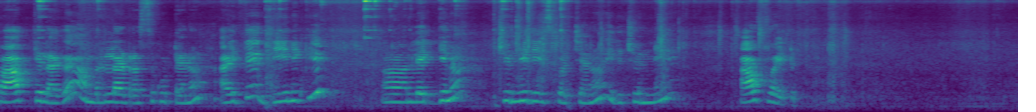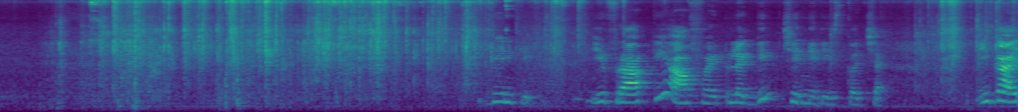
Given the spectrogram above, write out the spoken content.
పాప్కి ఇలాగా అంబ్రెల్లా డ్రెస్ కుట్టాను. అయితే దీనికి లెగ్గిన చున్నీ తీసుకొచ్చాను. ఇది చున్నీ హాఫ్ వైట్. దీనికి ఈ ఫ్రాక్కి హాఫ్ వైట్ లెగ్గిన్ చిన్ని తీసుకొచ్చా. ఇంకా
